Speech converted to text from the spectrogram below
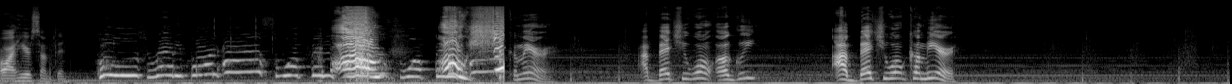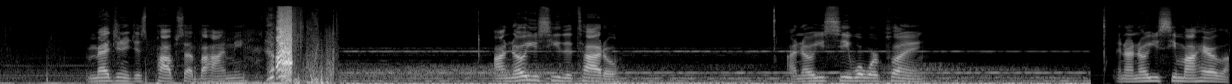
Oh, I hear something. Who's ready for an ass whooping? Oh! Ass whooping. Oh, shit! Come here. I bet you won't, ugly. I bet you won't come here. Imagine it just pops up behind me. Ah! I know you see the title. I know you see what we're playing. And I know you see my hairline.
